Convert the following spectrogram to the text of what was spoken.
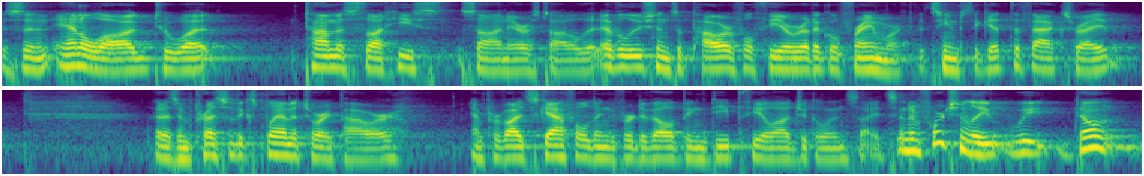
is an analog to what Thomas thought he saw in Aristotle, that evolution is a powerful theoretical framework that seems to get the facts right, that has impressive explanatory power, and provides scaffolding for developing deep theological insights. And unfortunately, we don't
